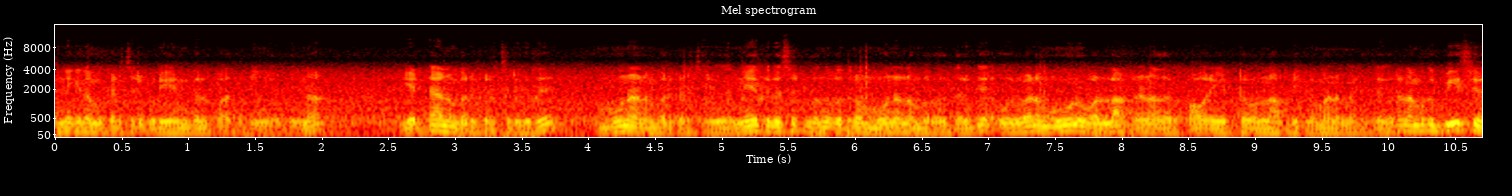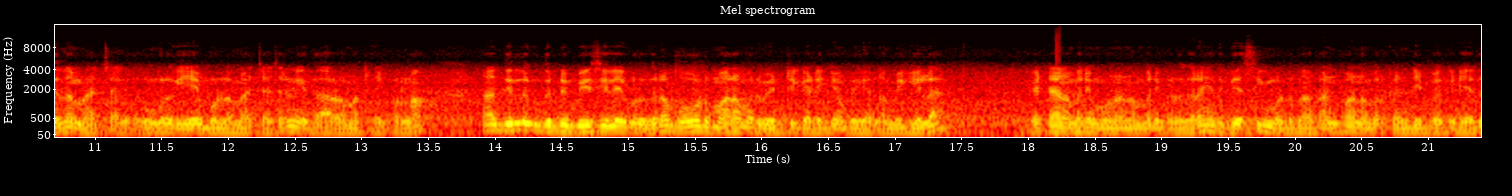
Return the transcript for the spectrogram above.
இன்றைக்கி நம்ம கிடச்சிருக்கக்கூடிய எண்கள் பார்த்துட்டிங்க அப்படின்னா எட்டாம் நம்பர் கிடச்சிருக்குது மூணாம் நம்பர் கிடச்சிருக்குது. நேற்று ரிசல்ட் வந்து பார்த்தீங்கன்னா மூணாம் நம்பர் வந்திருக்கு. ஒருவேளை மூணு வரலாம் இல்லைனா அதோட பவர் எட்டு வரலாம் அப்படிங்கிற மாதிரி நம்ம எடுத்துருக்கிறோம். நமக்கு பிசியில் தான் மேட்ச் ஆகுது. உங்களுக்கு ஏ போர்டில் மேட்ச் ஆச்சுன்னா நீங்கள் தாராளமாக ட்ரை பண்ணலாம். நான் தில்லுக்கு திட்டு பிசியிலே கொடுக்குறேன். போர்டு மாறாமல் ஒரு வெற்றி கிடைக்கும் அப்படிங்கிற நம்பிக்கையில் எட்டாம் நம்பரையும் மூணாம் நம்பரையும் கொடுக்குறேன். இது கெஸ்ஸிங் மட்டும் தான் கன்ஃபார்ம் நம்பர் கண்டிப்பாக கிடையாது.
